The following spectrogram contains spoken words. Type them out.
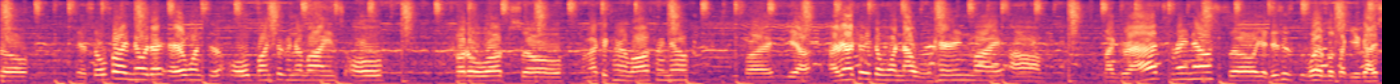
So yeah, so far I know that everyone's a whole bunch of inner lines, all cuddle up. So I'm actually kind of lost right now. But yeah, I'm actually the one not wearing my um my grads right now. So yeah, this is what it looks like, you guys.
